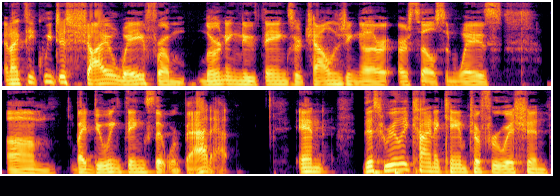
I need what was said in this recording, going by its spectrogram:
And I think we just shy away from learning new things or challenging our, ourselves in ways um, by doing things that we're bad at. And this really kind of came to fruition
